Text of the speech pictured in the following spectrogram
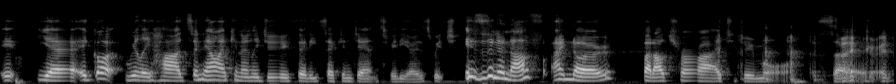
it, yeah, it got really hard. So now I can only do 30 second dance videos, which isn't enough. I know but I'll try to do more. So, so, good.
